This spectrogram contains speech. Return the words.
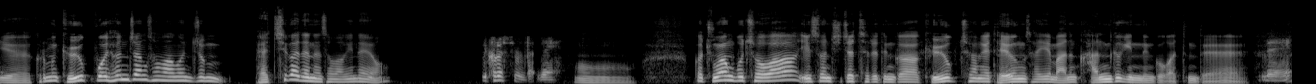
예, 그러면 교육부의 현장 상황은 좀 배치가 되는 상황이네요. 그렇습니다. 네. 어. 그러니까 중앙부처와 일선 지자체라든가 교육청의 대응 사이에 많은 간극이 있는 것 같은데 네.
